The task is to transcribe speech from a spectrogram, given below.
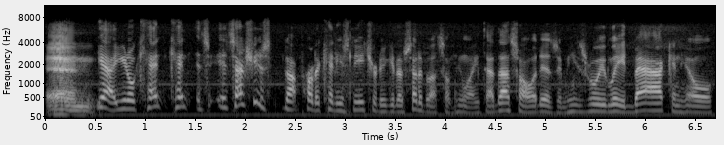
And Yeah, you know, Ken, Ken, it's it's actually just not part of Kenny's nature to get upset about something like that. That's all it is. I mean, he's really laid back, and he'll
